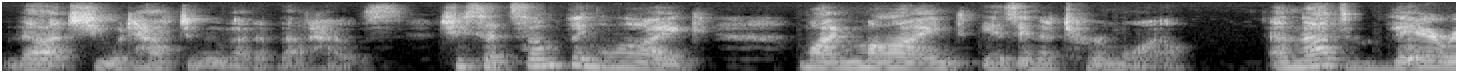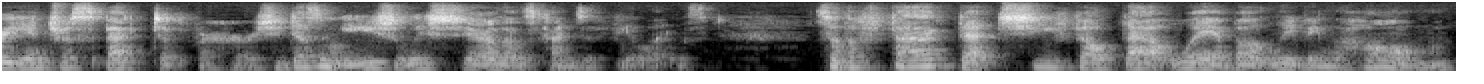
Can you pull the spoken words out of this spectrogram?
that she would have to move out of that house. She said something like, My mind is in a turmoil. And that's very introspective for her. She doesn't usually share those kinds of feelings. So the fact that she felt that way about leaving the home,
